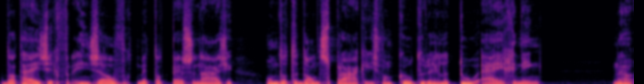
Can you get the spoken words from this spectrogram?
dat hij zich vereenzelvigt met dat personage, omdat er dan sprake is van culturele toe-eigening. Nou,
